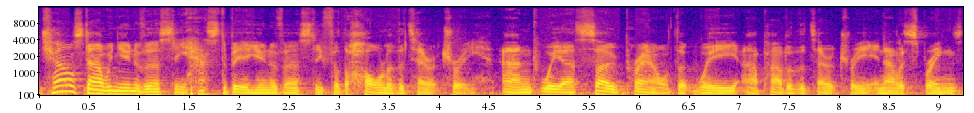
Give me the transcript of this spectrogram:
Charles Darwin University has to be a university for the whole of the territory, and we are so proud that we are part of the territory in Alice Springs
